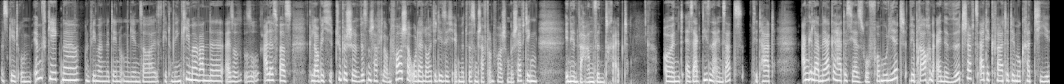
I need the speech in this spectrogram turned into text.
Es geht um Impfgegner und wie man mit denen umgehen soll. Es geht um den Klimawandel. Also so alles, was, glaube ich, typische Wissenschaftler und Forscher oder Leute, die sich eben mit Wissenschaft und Forschung beschäftigen, in den Wahnsinn treibt. Und er sagt diesen einen Satz, Zitat, Angela Merkel hat es ja so formuliert, wir brauchen eine wirtschaftsadäquate Demokratie.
